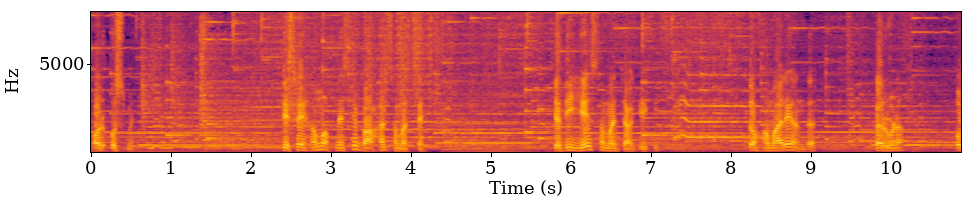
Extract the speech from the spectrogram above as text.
और उसमें, जिसे हम अपने से बाहर समझते हैं। यदि ये समझ जागेगी तो हमारे अंदर करुणा और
